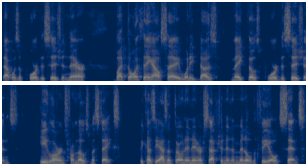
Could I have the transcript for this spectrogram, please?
that was a poor decision there. But the only thing I'll say when he does make those poor decisions, he learns from those mistakes because he hasn't thrown an interception in the middle of the field since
